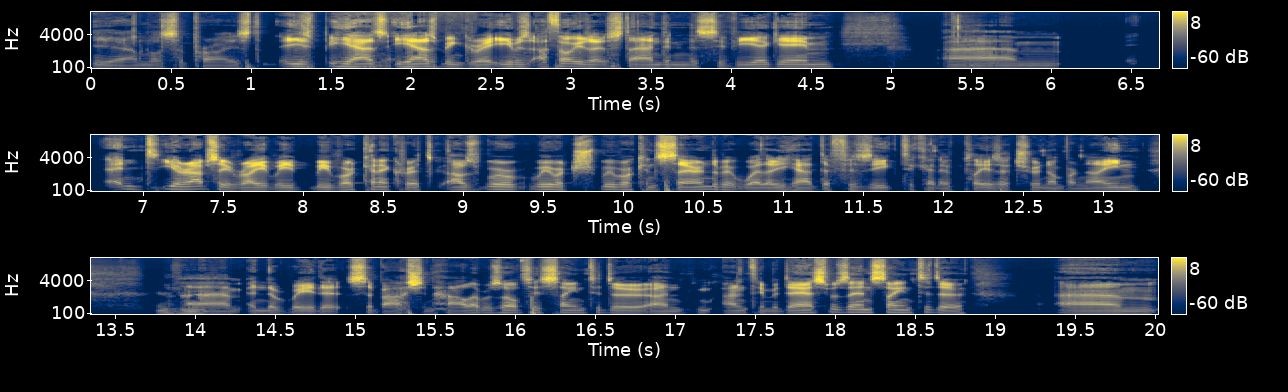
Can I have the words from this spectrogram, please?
yeah, I'm not surprised. He's he has he has been great. He was I thought he was outstanding in the Sevilla game. Um, and you're absolutely right. We we were kind of critical. I was we were, we were we were concerned about whether he had the physique to kind of play as a true number nine mm-hmm. um, in the way that Sebastian Haller was obviously signed to do and Anthony Modeste was then signed to do. Um,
